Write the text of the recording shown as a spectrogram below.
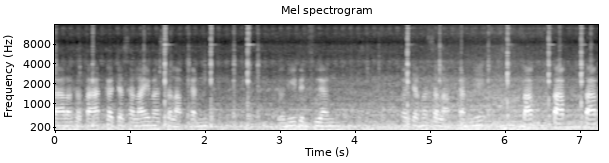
ลาเราสตาร์ทก็จะสไลด์มาสลับกัน ตัวนี้เป็นเฟืองก็จะมาสลับกันนี้ตับตับตับ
